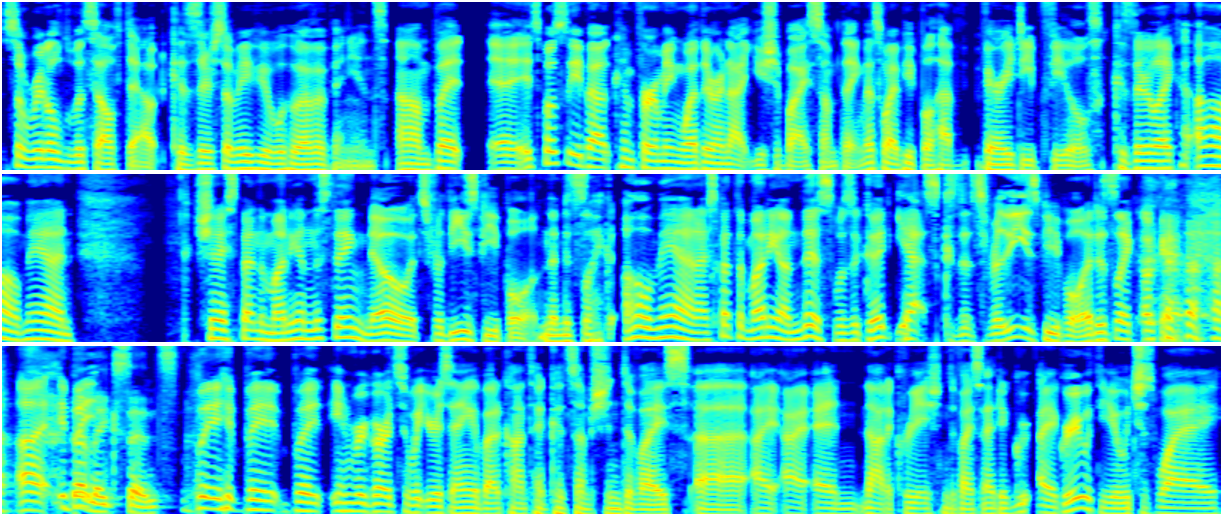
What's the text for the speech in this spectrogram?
so riddled with self doubt because there's so many people who have opinions. Um, but uh, it's mostly about confirming whether or not you should buy something. That's why people have very deep feels because they're like, oh man should I spend the money on this thing? No, it's for these people. And then it's like, oh man, I spent the money on this. Was it good? Yes, because it's for these people. And it's like, okay, uh, that but, makes sense. But but but in regards to what you were saying about a content consumption device, uh, I, I and not a creation device, I agree, I agree with you, which is why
